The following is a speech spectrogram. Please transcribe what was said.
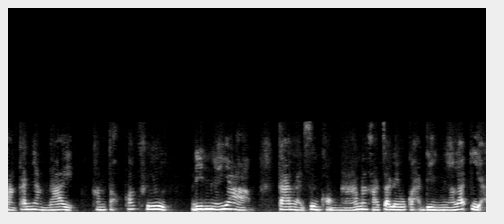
ต่างกันอย่างไรคำตอบก็คือ ดินเนื้อหยาบ การไหลซึมของน้ำนะคะ จะเร็วกว่าดินเนื้อละเอียด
